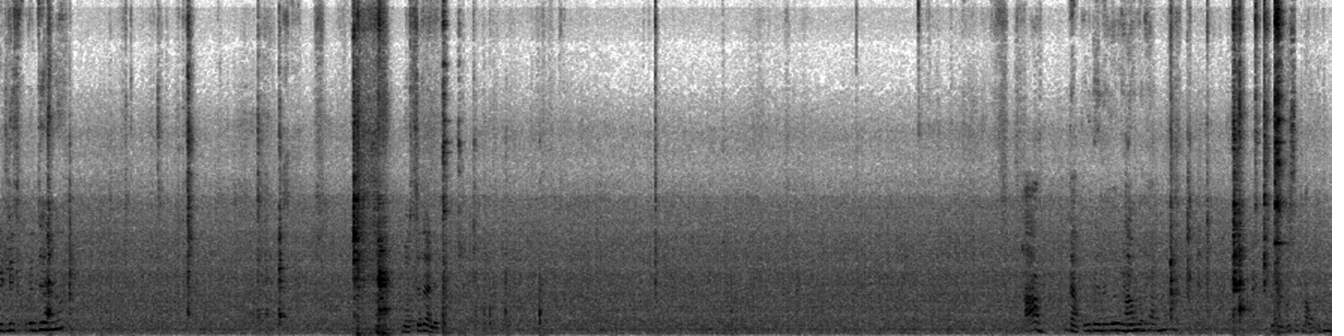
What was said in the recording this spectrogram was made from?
इडली परत द्या ना मस्त झालं थांब. टाकू दे ना थांब ना, व्हिडिओ थांब ना. ते व्यवस्थित लावतो तू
